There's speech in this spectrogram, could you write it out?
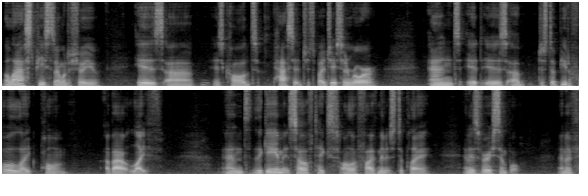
The last piece that I want to show you is, uh, is called Passage. It's by Jason Rohrer. And it is a, just a beautiful like poem about life and the game itself takes all of five minutes to play and is very simple. And I've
